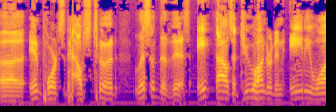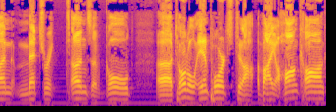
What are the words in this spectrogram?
uh, imports now stood, listen to this, 8,281 metric tons of gold. Uh, total imports to via Hong Kong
